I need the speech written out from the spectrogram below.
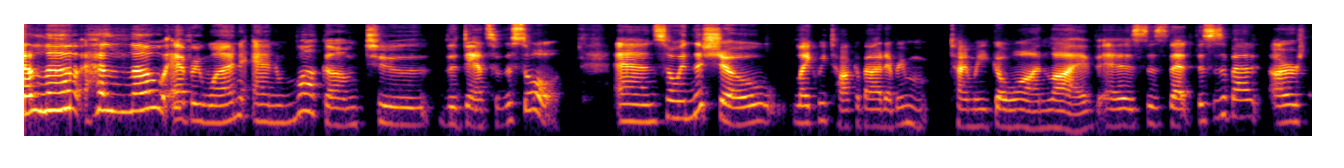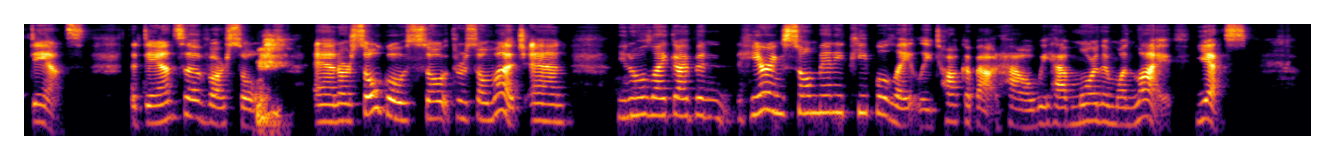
Hello, hello, everyone, and welcome to the Dance of the Soul. And so, in this show, like we talk about every time we go on live, is is that this is about our dance, the dance of our soul, and our soul goes so through so much. And you know, like I've been hearing so many people lately talk about how we have more than one life. Yes,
